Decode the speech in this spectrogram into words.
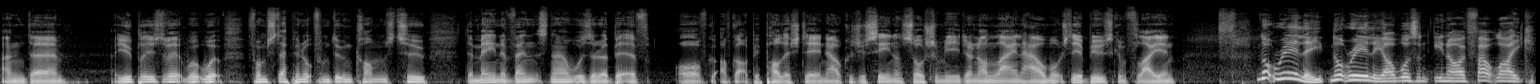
And um, are you pleased with it? W- w- From stepping up from doing comms to the main events now, was there a bit of oh, I've got, I've got to be polished here now because you've seen on social media and online how much the abuse can fly in. Not really, not really. I wasn't, you know, I felt like,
